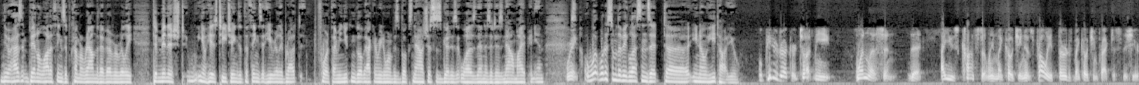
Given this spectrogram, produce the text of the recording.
there hasn't been a lot of things that have come around that have ever really diminished, you know, his teachings, the things that he really brought forth. I mean, you can go back and read one of his books now; it's just as good as it was then as it is now, in my opinion. Right. What What are some of the big lessons that uh, you know he taught you? Well, Peter Drucker taught me one lesson that I use constantly in my coaching. It was probably a third of my coaching practice this year.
